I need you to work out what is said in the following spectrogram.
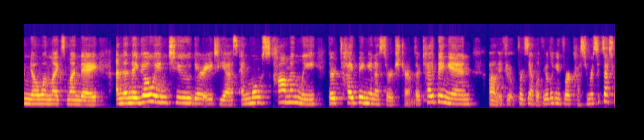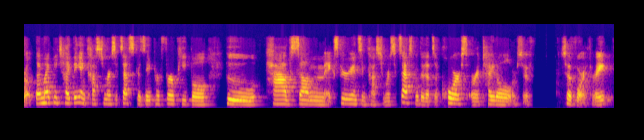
no one likes Monday. And then they go into their ATS, and most commonly, they're typing in a search term. They're typing in, um, if for example, if you're looking for a customer success role, they might be typing in customer success because they prefer people who have some experience in customer success, whether that's a course or a title or so, so forth, right?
